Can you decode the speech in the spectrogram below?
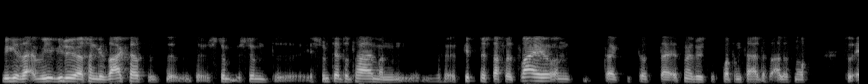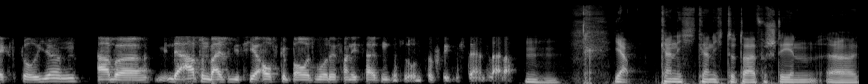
Wie gesagt, wie, wie du ja schon gesagt hast, es, stimmt, stimmt, stimmt ja total. Man, es gibt eine Staffel 2 und da, das, da ist natürlich das Potenzial, das alles noch zu explorieren. Aber in der Art und Weise, wie es hier aufgebaut wurde, fand ich es halt ein bisschen unzufriedenstellend, leider. Mhm. Ja, kann ich, kann ich total verstehen. Äh,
